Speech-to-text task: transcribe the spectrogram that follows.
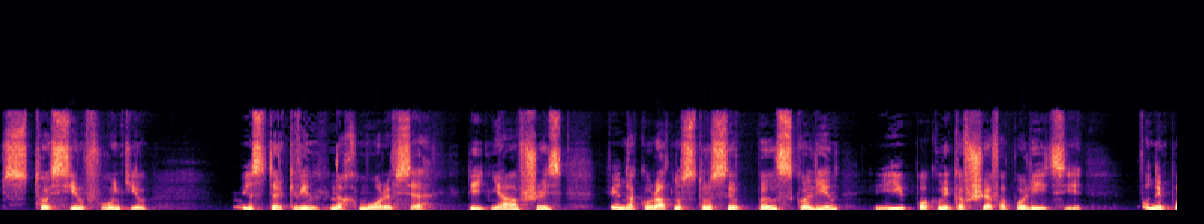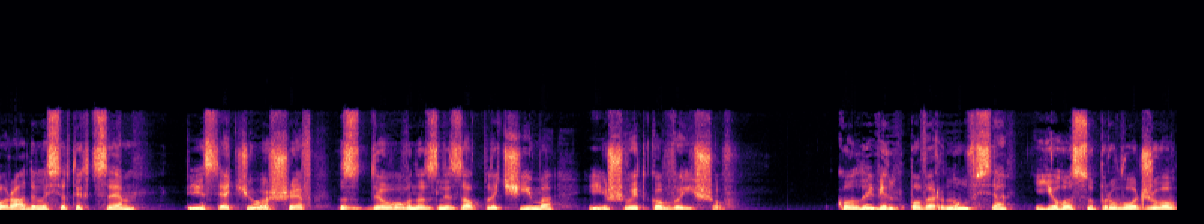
Сто сім фунтів. Містер Квін нахмурився. Піднявшись, він акуратно струсив пил з колін і покликав шефа поліції. Вони порадилися тихцем, після чого шеф здивовано знизав плечима і швидко вийшов. Коли він повернувся, його супроводжував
